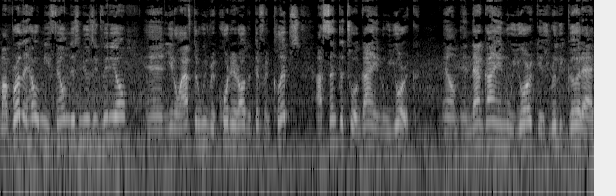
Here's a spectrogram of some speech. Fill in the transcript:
my brother helped me film this music video and you know, after we recorded all the different clips, I sent it to a guy in New York. Um, and that guy in New York is really good at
